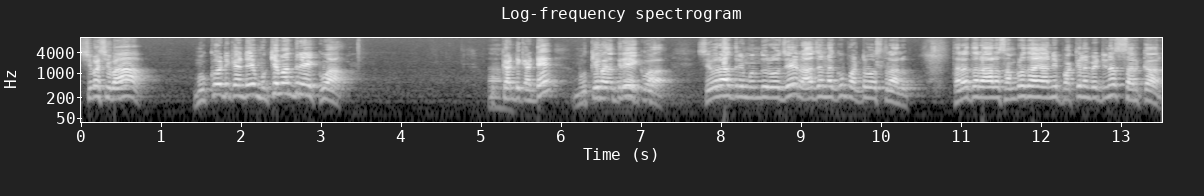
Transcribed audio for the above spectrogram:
శివ శివ ముక్కోటి కంటే ముఖ్యమంత్రి ఎక్కువ. ముక్కంటి కంటే ముఖ్యమంత్రి ఎక్కువ. శివరాత్రి ముందు రోజే రాజన్నకు పట్టు వస్త్రాలు. తరతరాల సంప్రదాయాన్ని పక్కన పెట్టిన సర్కార్.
